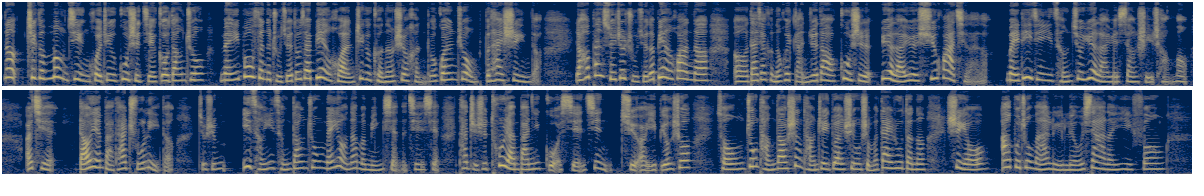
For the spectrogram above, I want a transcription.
那这个梦境或者这个故事结构当中，每一部分的主角都在变换，这个可能是很多观众不太适应的。然后伴随着主角的变换呢，呃，大家可能会感觉到故事越来越虚化起来了，每递进一层就越来越像是一场梦，而且导演把它处理的就是。一层一层当中没有那么明显的界限，它只是突然把你裹挟进去而已。比如说，从中唐到盛唐这一段是用什么带入的呢？是由阿部仲麻吕留下的一封，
